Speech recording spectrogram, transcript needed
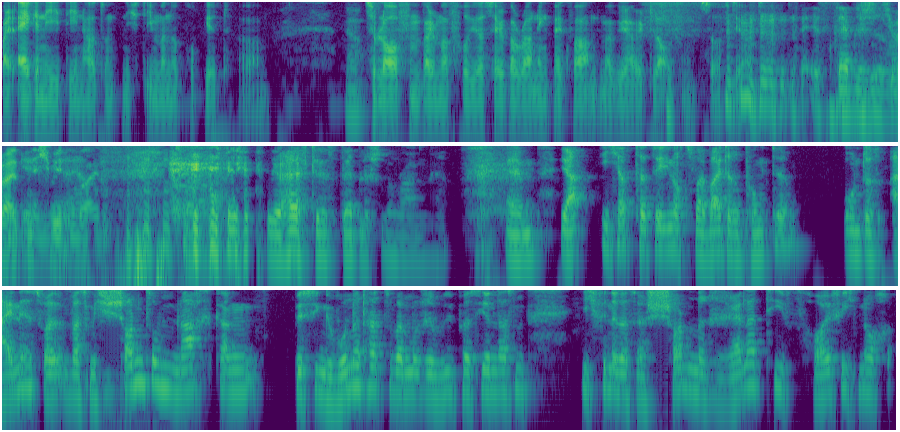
mal eigene Ideen hat und nicht immer nur probiert ähm, ja. zu laufen, weil man früher selber Running Back war und man will halt laufen. So auf die Art. establish ich weiß nicht, wie du meinst. you have to establish the run. Ähm, ja, ich habe tatsächlich noch zwei weitere Punkte. Und das eine ist, was mich schon zum Nachgang bisschen gewundert hat, so beim Revue passieren lassen. Ich finde, dass er schon relativ häufig noch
